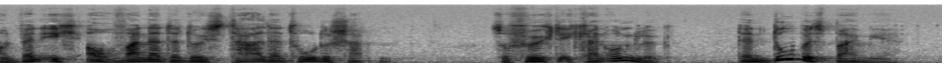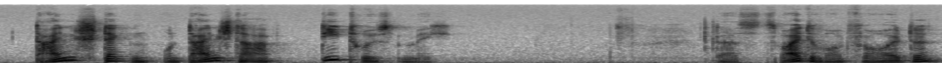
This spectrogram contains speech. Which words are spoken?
Und wenn ich auch wanderte durchs Tal der Todesschatten, so fürchte ich kein Unglück, denn du bist bei mir. Dein Stecken und dein Stab, die trösten mich. Das zweite Wort für heute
